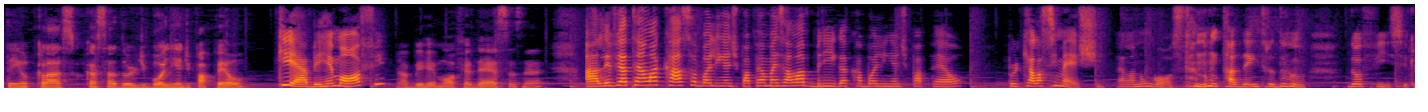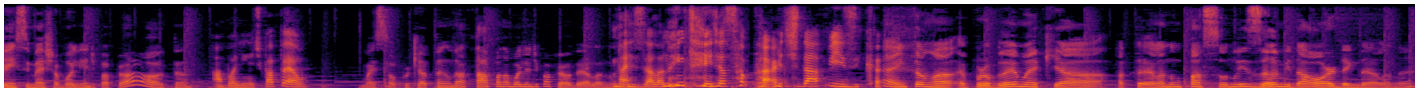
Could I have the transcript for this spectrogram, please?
Tem o clássico caçador de bolinha de papel. que é a behemoth. A Behemoth é dessas, né? A Leviatã, ela caça a bolinha de papel, mas ela briga com a bolinha de papel porque ela se mexe. Ela não gosta, não tá dentro do, do ofício. Quem se mexe a bolinha de papel é a Tan. A bolinha de papel. Mas só porque a Tan dá tapa na bolinha de papel dela. Não... Mas ela não entende essa parte da física. É, então a- o problema é que a, a Tan, ela não passou no exame da ordem dela, né?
